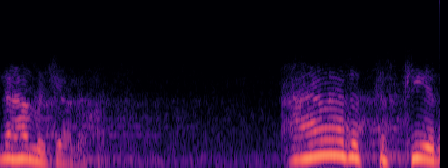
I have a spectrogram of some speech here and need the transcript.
لها مجالها. هذا التفكير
